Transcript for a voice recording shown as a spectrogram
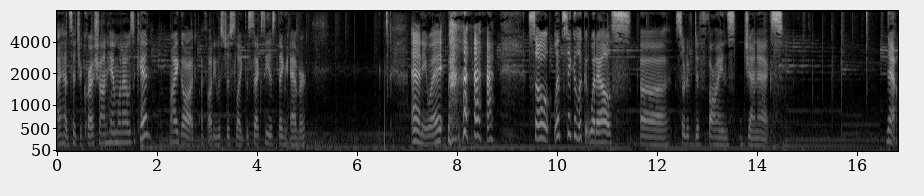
I had such a crush on him when I was a kid. My God, I thought he was just like the sexiest thing ever. Anyway, so let's take a look at what else uh, sort of defines Gen X. Now,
